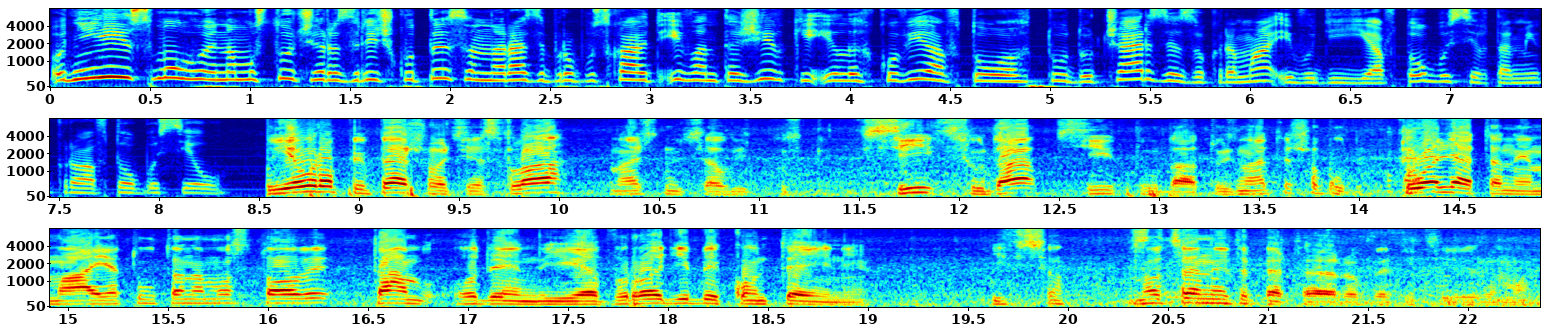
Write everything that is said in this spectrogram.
Однією смугою на мосту через річку Тиса наразі пропускають і вантажівки, і легкові авто. Тут у черзі, зокрема, і водії автобусів та мікроавтобусів. У Європі першого числа почнуться відпуски. Всі сюди, всі туди. Тобто знаєте, що буде? Туалета немає тут на мостові, там один є вроді би контейнер. І все. Ну це не тепер треба робити ці ремонти.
